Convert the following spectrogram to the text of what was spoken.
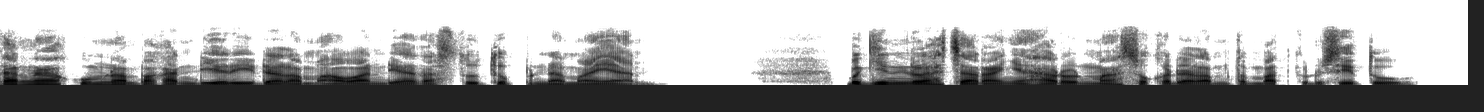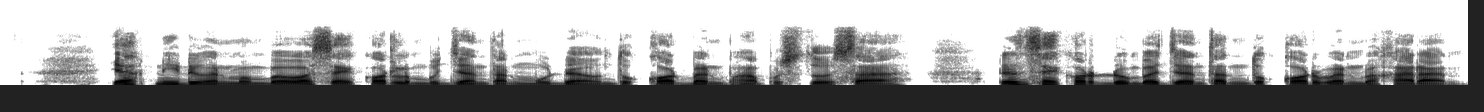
Karena aku menampakkan diri dalam awan di atas tutup pendamaian Beginilah caranya Harun masuk ke dalam tempat kudus itu, yakni dengan membawa seekor lembu jantan muda untuk korban penghapus dosa dan seekor domba jantan untuk korban bakaran.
